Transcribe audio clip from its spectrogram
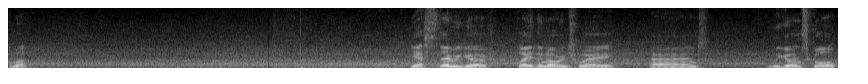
On. Yes, there we go. Play the Norwich way, and we go and score.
